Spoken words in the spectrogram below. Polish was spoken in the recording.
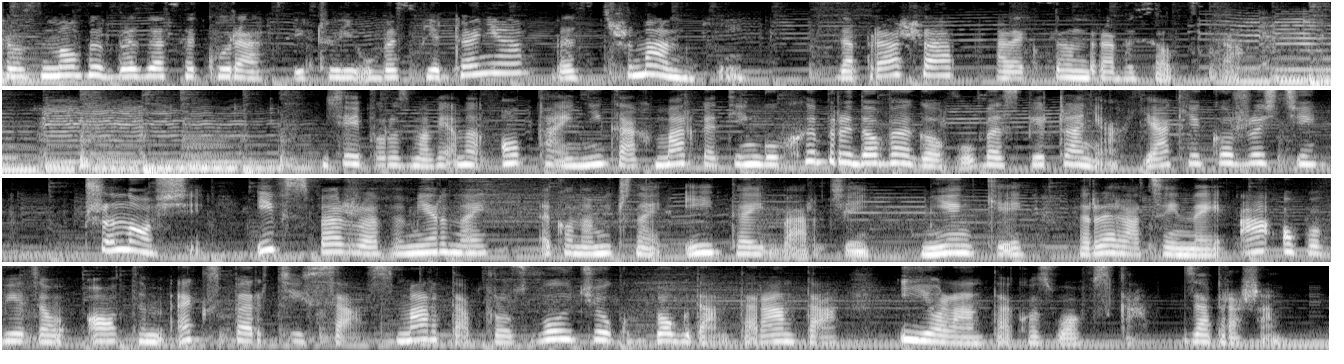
rozmowy bez asekuracji, czyli ubezpieczenia bez trzymanki. Zaprasza Aleksandra Wysocka. Dzisiaj porozmawiamy o tajnikach marketingu hybrydowego w ubezpieczeniach. Jakie korzyści przynosi i w sferze wymiernej, ekonomicznej i tej bardziej miękkiej, relacyjnej. A opowiedzą o tym eksperci SAS Marta Prus-Wójciuk, Bogdan Taranta i Jolanta Kozłowska. Zapraszam.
